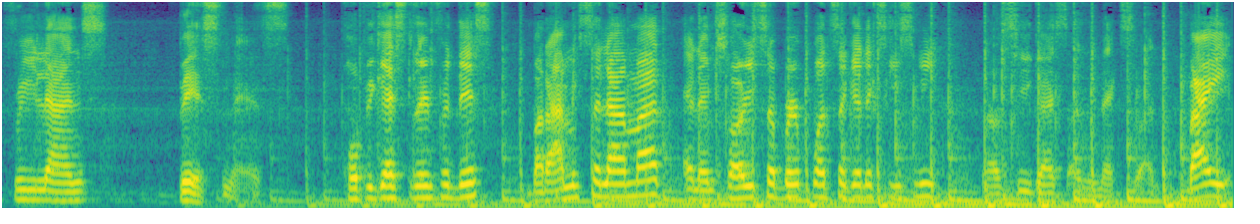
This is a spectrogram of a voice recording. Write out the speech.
freelance business. Hope you guys learned for this. Maraming salamat and I'm sorry sa burp once again, excuse me. I'll see you guys on the next one. Bye!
